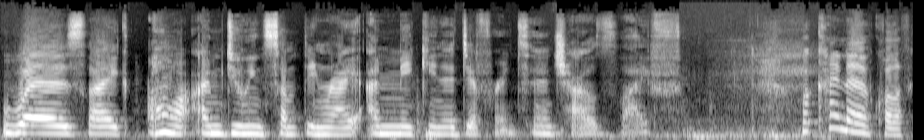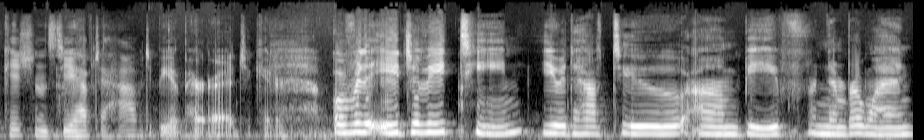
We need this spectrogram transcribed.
was like, oh, I'm doing something right. I'm making a difference in a child's life. What kind of qualifications do you have to have to be a paraeducator? Over the age of 18, you would have to um, be, for number one,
